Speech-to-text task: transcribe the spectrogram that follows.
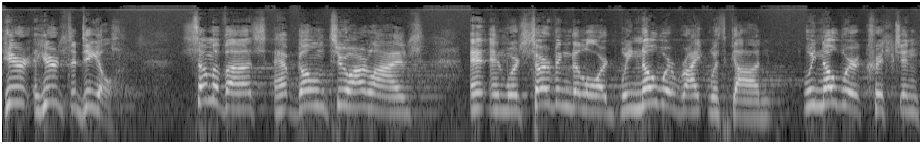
Here, here's the deal. Some of us have gone through our lives and, and we're serving the Lord. We know we're right with God. We know we're a Christian,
